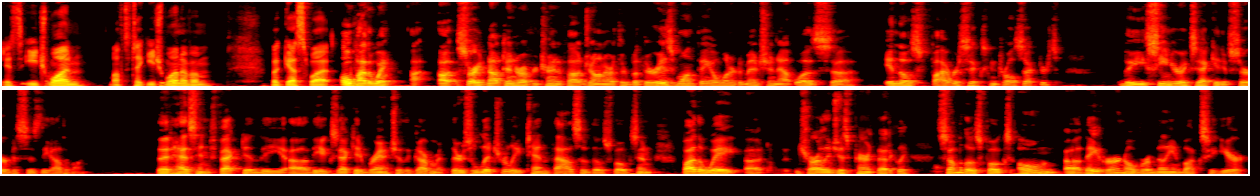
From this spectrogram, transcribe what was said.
It's each one. We'll have to take each one of them. But guess what? Oh, by the way, uh, uh, sorry not to interrupt your train of thought, John Arthur, but there is one thing I wanted to mention. That was uh, in those five or six control sectors, the senior executive service is the other one that has infected the uh, the executive branch of the government. There's literally ten thousand of those folks, and by the way, uh, Charlie, just parenthetically, some of those folks own uh, they earn over a million bucks a year.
